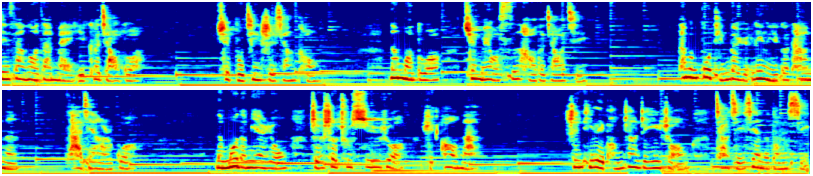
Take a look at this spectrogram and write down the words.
它曾经散落在每一个角落，却不尽是相同。那么多，却没有丝毫的交集。他们不停地与另一个他们擦肩而过，冷漠的面容折射出虚弱与傲慢，身体里膨胀着一种叫极限的东西，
